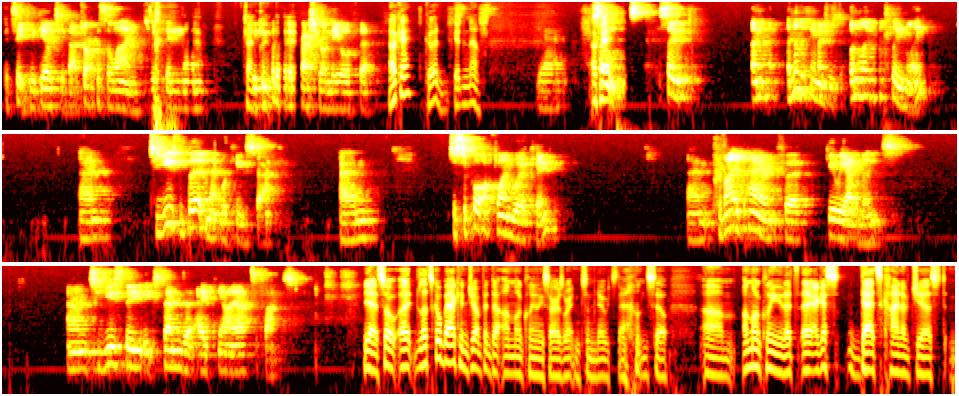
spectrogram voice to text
particularly guilty of that, drop us a line. We can um, we can put a bit of pressure on the author. Okay. Good. Good to know. Yeah. Okay. So, so um, another thing I mentioned was to unload cleanly. Um, to use the Burp networking stack um, to support offline working, um, provide a parent for GUI elements, and to use the extender API artifacts. Yeah, so uh, let's go back and jump into unload cleanly. Sorry, I was writing some notes down. So, um, unload cleanly. That's I guess that's kind of just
